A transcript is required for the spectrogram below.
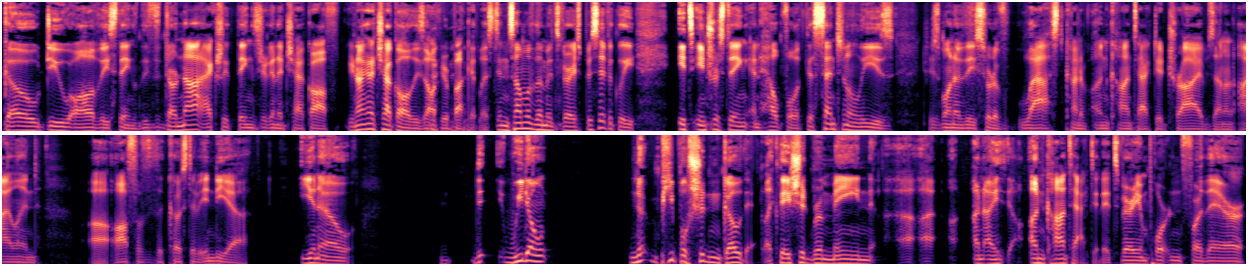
go do all of these things. These are not actually things you're going to check off. You're not going to check all of these off your bucket list. And some of them, it's very specifically, it's interesting and helpful. Like the Sentinelese, which is one of these sort of last kind of uncontacted tribes on an island uh, off of the coast of India. You know, we don't no, people shouldn't go there. Like they should remain uh, uh un, uncontacted. It's very important for their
